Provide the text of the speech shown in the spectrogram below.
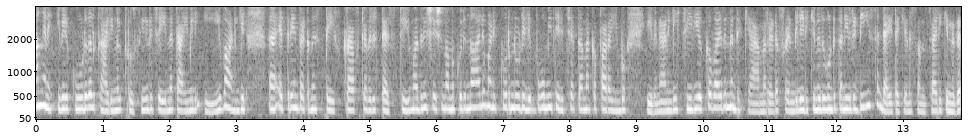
അങ്ങനെ ഇവർ കൂടുതൽ കാര്യങ്ങൾ പ്രൊസീഡ് ചെയ്യുന്ന ടൈമിൽ ഈവാണെങ്കിൽ എത്രയും പെട്ടെന്ന് സ്പേസ് ക്രാഫ്റ്റ് അവർ ടെസ്റ്റ് ചെയ്യും. അതിനുശേഷം നമുക്കൊരു നാല് മണിക്കൂറിന്റെ ഉള്ളിൽ ഭൂമി തിരിച്ചെത്താന്നൊക്കെ പറയുമ്പോൾ ഇവനാണെങ്കിൽ ചിരിയൊക്കെ വരുന്നുണ്ട്. ക്യാമറയുടെ ഫ്രണ്ടിൽ ഇരിക്കുന്നത് കൊണ്ട് തന്നെ ഇവർ ഡീസന്റ് ആയിട്ടൊക്കെയാണ് സംസാരിക്കുന്നത്.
